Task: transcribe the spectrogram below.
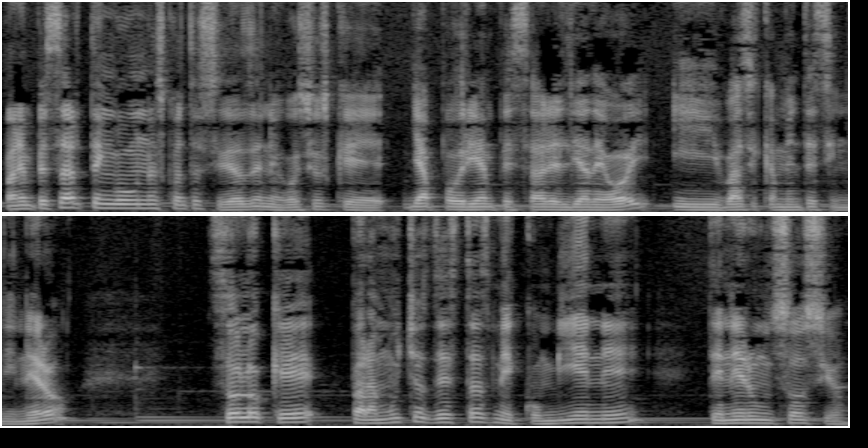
para empezar tengo unas cuantas ideas de negocios que ya podría empezar el día de hoy y básicamente sin dinero. Solo que para muchas de estas me conviene tener un socio.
